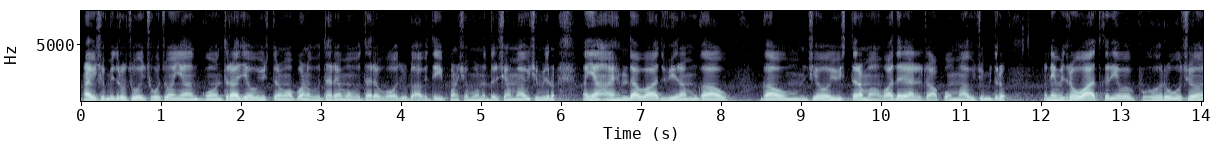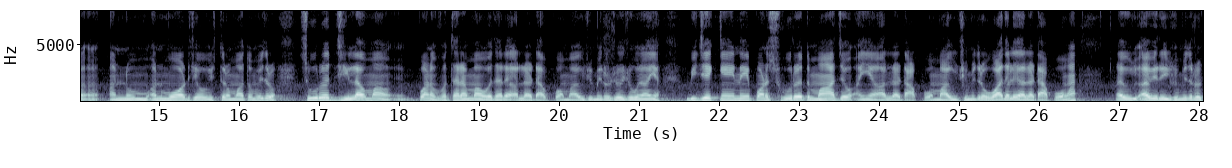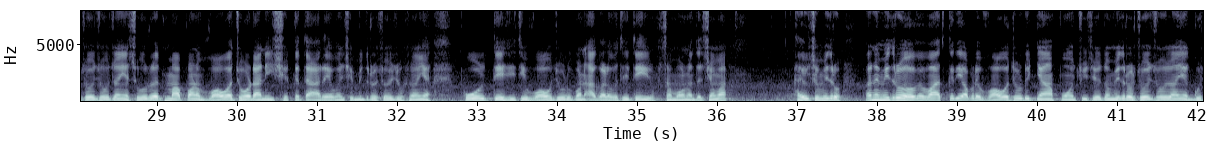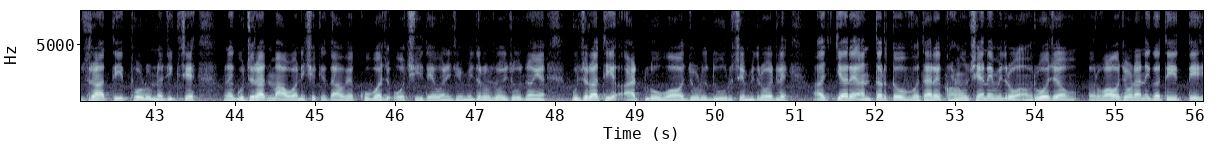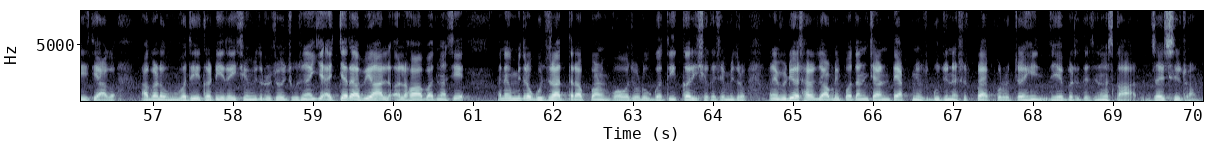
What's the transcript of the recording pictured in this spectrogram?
આવી છે. મિત્રો, જોઈ શકો છો અહીંયા ગોંધરા જેવા વિસ્તારમાં પણ વધારેમાં વધારે વાવાઝોડું આવે તેવી પણ સંભાવના દર્શાવવામાં આવી છે. મિત્રો, અહીંયા અહેમદાબાદ, વિરમગાંવ ગાંવ જેવા વિસ્તારમાં વાદળી એલર્ટ આપવામાં આવ્યું છે. મિત્રો અને મિત્રો વાત કરીએ હવે ભરૂચ અનુ અનમોડ જેવા વિસ્તારોમાં તો મિત્રો સુરત જિલ્લામાં પણ વધારેમાં વધારે અલર્ટ આપવામાં આવ્યું છે. મિત્રો જોઈ શકો અહીંયા, બીજે ક્યાંય નહીં પણ સુરતમાં જ અહીંયા અલર્ટ આપવામાં આવ્યું છે. મિત્રો વાદળી અલર્ટ આપવામાં આવી રહ્યું છે. મિત્રો જોઈ શકો છો અહીંયા સુરતમાં પણ વાવાઝોડાની શક્યતા રહેવાની છે. મિત્રો જોઈ શકો છો અહીંયા ફૂલ તેજીથી વાવાઝોડું પણ આગળ વધી તેવી સંભાવના દર્શાવવામાં આવ્યું છે મિત્રો. અને મિત્રો, હવે વાત કરીએ આપણે વાવાઝોડું ક્યાં પહોંચ્યું છે. તો મિત્રો, જોઈ જો અહીંયા ગુજરાતથી થોડું નજીક છે અને ગુજરાતમાં આવવાની શક્યતા હવે ખૂબ જ ઓછી રહેવાની છે. મિત્રો, જોઈ જો અહીંયા ગુજરાતથી આટલું વાવાઝોડું દૂર છે મિત્રો. એટલે અત્યારે અંતર તો વધારે ઘણું છે અને મિત્રો, રોજ વાવાઝોડાની ગતિ તેજીથી આગળ આગળ વધી ઘટી રહી છે મિત્રો. જોઈ છું અહીંયા અત્યારે અભી હાલ અલ્હાબાદમાં છે. અને મિત્રો ગુજરાત તરફ પણ વાવાઝોડું ગતિ કરી શકે છે મિત્રો. અને વીડિયો સારો જો આપણી પોતાની ચેનલ ટેક ન્યૂઝ ગુજને સબસ્ક્રાઈબ કરો. જય હિન્દ, જય ભારત નમસ્કાર, જય શ્રી રામ.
